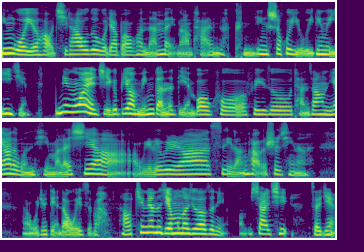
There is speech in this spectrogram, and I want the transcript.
英国也好，其他欧洲国家，包括南美呢，它肯定是会有一定的意见。另外几个比较敏感的点，包括非洲坦桑尼亚的问题、马来西亚、委内瑞拉、斯里兰卡的事情呢，啊，我就点到为止吧。好，今天的节目呢就到这里，我们下一期再见。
